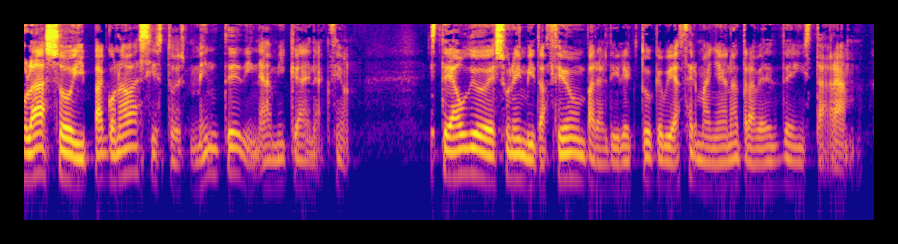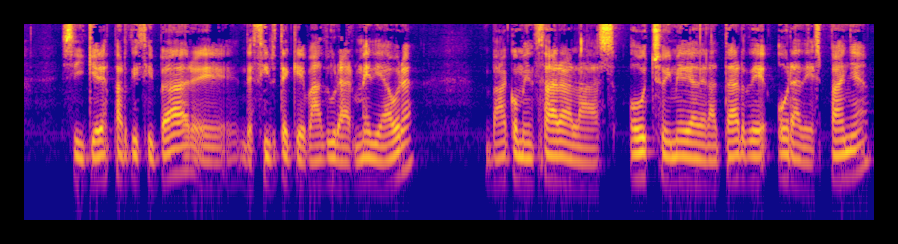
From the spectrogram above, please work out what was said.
Hola, soy Paco Navas y esto es Mente Dinámica en Acción. Este audio es una invitación para el directo que voy a hacer mañana a través de Instagram. Si quieres participar, eh, decirte que va a durar media hora. Va a comenzar a las ocho y media de la tarde, hora de España.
